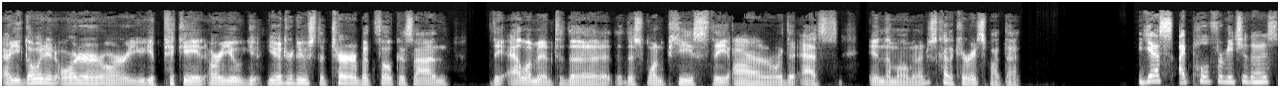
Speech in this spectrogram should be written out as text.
Are you going in order, or are you, you picking, or you, you you introduce the term but focus on the element, the this one piece, the R or the S in the moment? I'm just kind of curious about that. Yes, I pull from each of those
